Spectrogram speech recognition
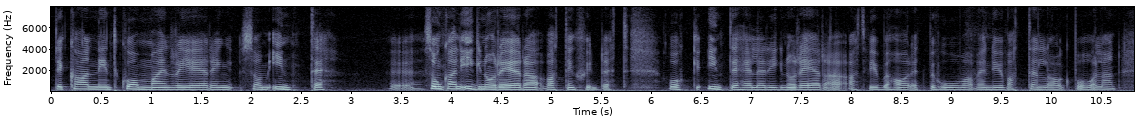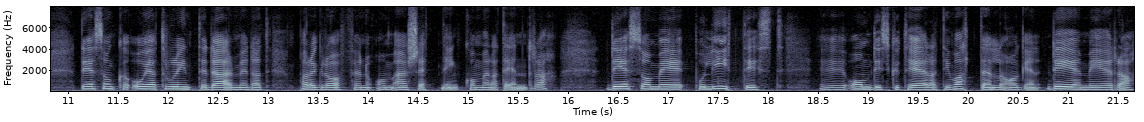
det kan inte komma en regering som inte Eh, som kan ignorera vattenskyddet och inte heller ignorera att vi har ett behov av en ny vattenlag på Åland. Det som, och jag tror inte därmed att paragrafen om ersättning kommer att ändra. Det som är politiskt eh, omdiskuterat i vattenlagen, det är mera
